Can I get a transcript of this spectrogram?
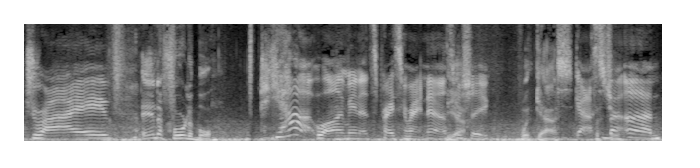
drive, and affordable. yeah. Well, I mean, it's pricing right now, Yeah. especially with gas. gas. But um,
